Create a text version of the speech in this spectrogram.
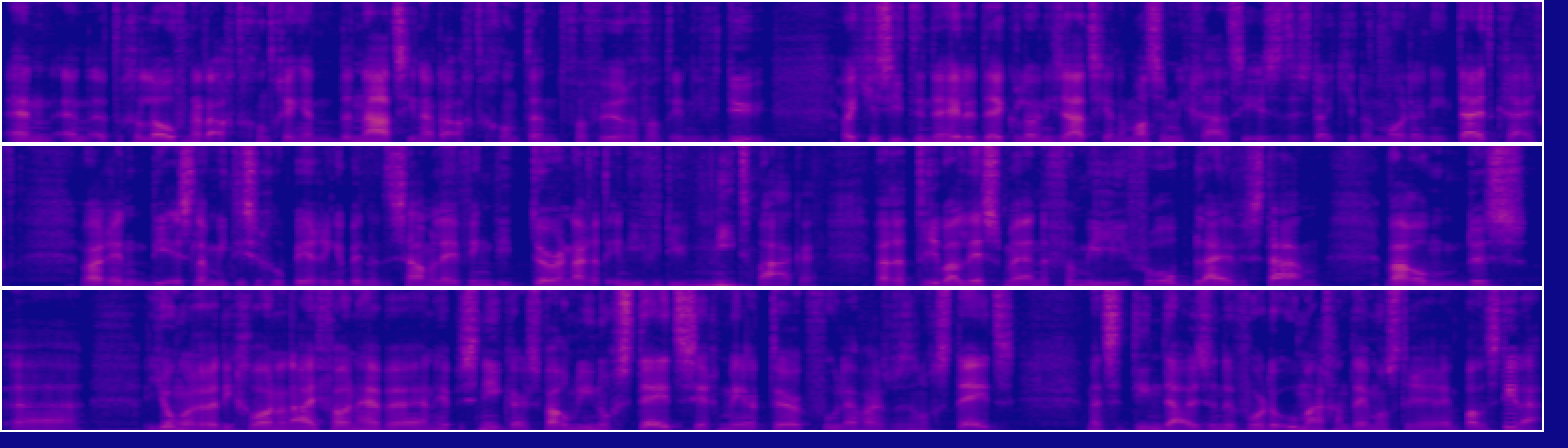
En, en het geloof naar de achtergrond ging en de natie naar de achtergrond ten faveur van het individu. Wat je ziet in de hele dekolonisatie en de massamigratie is dus dat je een moderniteit krijgt waarin die islamitische groeperingen binnen de samenleving die turn naar het individu niet maken. Waar het tribalisme en de familie voorop blijven staan. Waarom dus eh, jongeren die gewoon een iPhone hebben en hippe sneakers, waarom die nog steeds zich meer Turk voelen en waarom ze nog steeds met z'n tienduizenden voor de Oema gaan demonstreren in Palestina.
